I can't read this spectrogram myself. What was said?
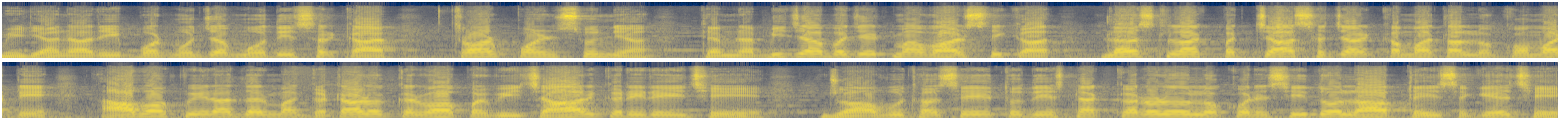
મીડિયાના રિપોર્ટ મુજબ, મોદી સરકાર ત્રણ પોઈન્ટ શૂન્ય, તેમના બીજા બજેટમાં વાર્ષિક દસ લાખ પચાસ હજાર કમાતા લોકો માટે આવકવેરા દરમાં ઘટાડો કરવા પર વિચાર કરી રહી છે. જો આવું થશે તો દેશના કરોડો લોકોને સીધો લાભ થઈ શકે છે.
